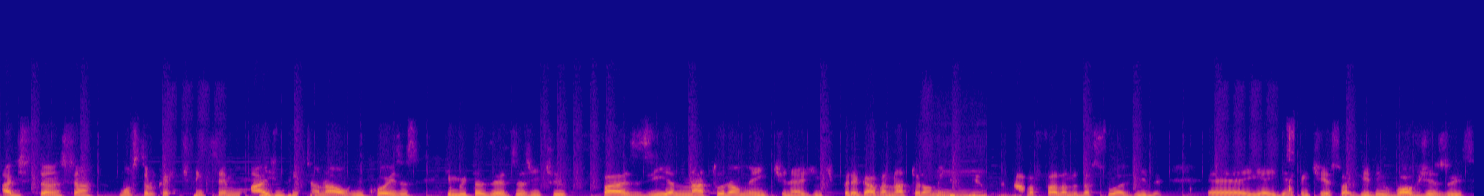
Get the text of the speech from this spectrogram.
a distância mostrou que a gente tem que ser mais intencional em coisas que muitas vezes a gente fazia naturalmente, né? A gente pregava naturalmente, uhum. estava falando da sua vida é, e aí de repente a sua vida envolve Jesus.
